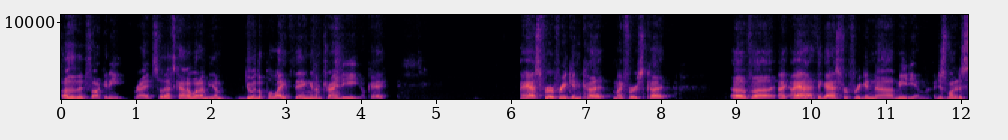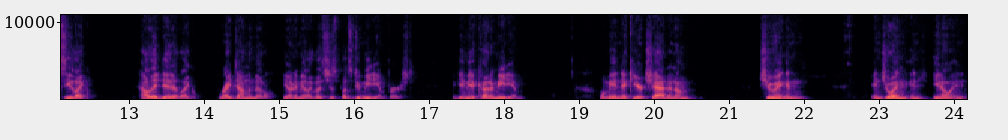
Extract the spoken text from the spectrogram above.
other than fucking eat, right? So that's kind of what I'm, you know, I'm doing the polite thing and I'm trying to eat, okay? I asked for a freaking cut, my first cut of uh I I think I asked for freaking uh medium. I just wanted to see like how they did it, like right down the middle. You know what I mean? Like let's just let's do medium first. They gave me a cut of medium. Well, me and Nikki are chatting and I'm chewing and enjoying and you know and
